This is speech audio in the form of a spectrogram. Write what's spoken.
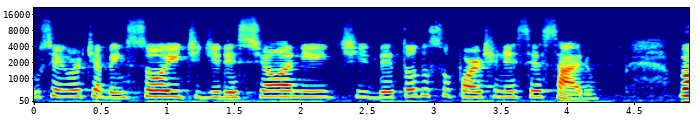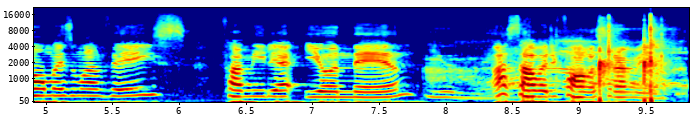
o Senhor te abençoe, te direcione, te dê todo o suporte necessário. Bom, mais uma vez, família Ionen, a salva de palmas para mim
